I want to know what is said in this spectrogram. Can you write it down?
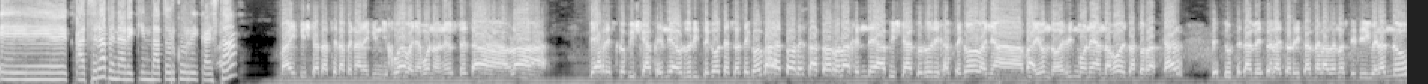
e, atzerapenarekin dator korrika, ezta? Bai, pixkat atzerapenarekin dijua, baina bueno, ne uste eta, hola, beharrezko pixkat jendea urduritzeko eta esateko, ba, dator, ez dator, hola, jendea pixkat urduri jartzeko, baina, bai, ondo, erritmonean dago, ez dator azkar, beste urtetan bezala etorritan dela donostitik berandu,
